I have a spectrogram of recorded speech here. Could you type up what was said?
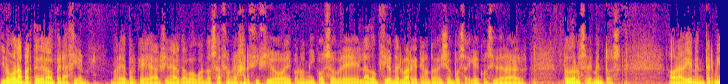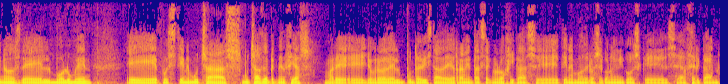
y luego la parte de la operación, ¿vale? Porque al fin y al cabo cuando se hace un ejercicio económico sobre la adopción del marketing automation, pues hay que considerar todos los elementos. Ahora bien, en términos del volumen, eh, pues tiene muchas muchas dependencias. ¿vale? Eh, yo creo que desde el punto de vista de herramientas tecnológicas eh, tiene modelos económicos que se acercan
